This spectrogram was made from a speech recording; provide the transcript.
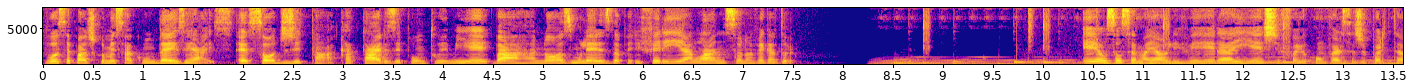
Você pode começar com 10 reais. É só digitar catarse.me barra Nós Mulheres da Periferia lá no seu navegador. Eu sou Semaia Oliveira e este foi o Conversa de Portão,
